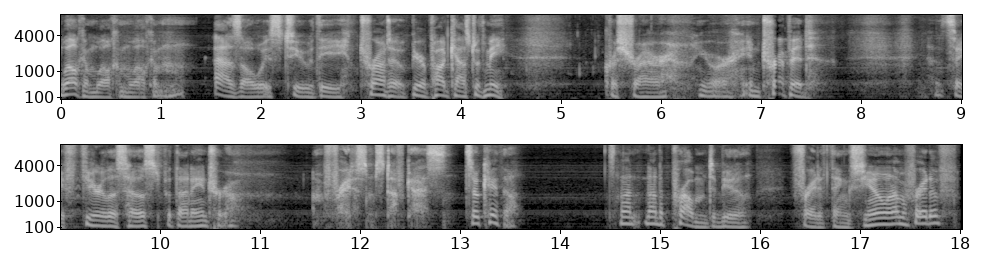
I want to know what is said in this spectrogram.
welcome, welcome, welcome, as always, to the Toronto Beer Podcast with me, Chris Schreier, your intrepid, I'd say fearless host, but that ain't true. I'm afraid of some stuff, guys. It's okay though. It's not not a problem to be afraid of things. You know what I'm afraid of?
